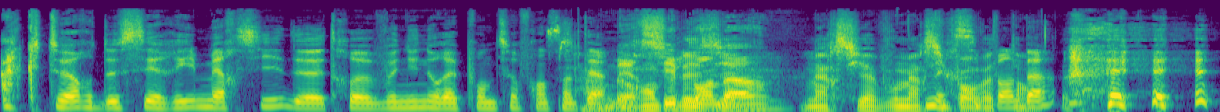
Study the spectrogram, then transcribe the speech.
acteur de série. Merci d'être venu nous répondre sur France Inter. Merci Panda. Merci à vous, merci, merci pour votre Panda. temps.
